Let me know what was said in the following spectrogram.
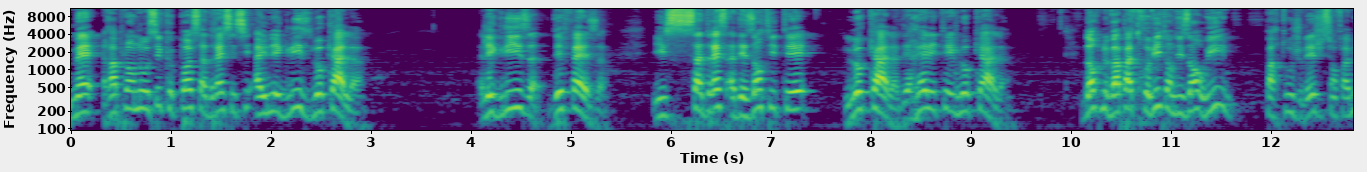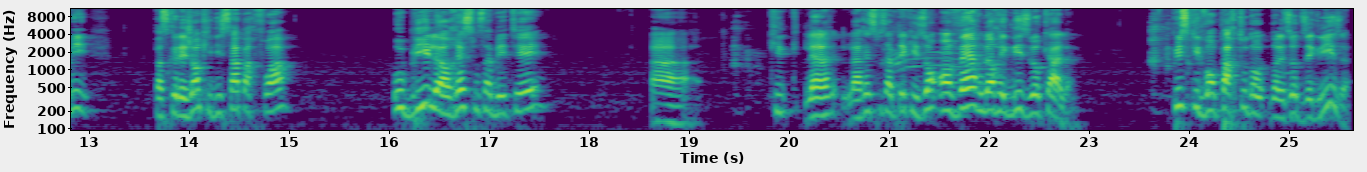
Mais rappelons-nous aussi que Paul s'adresse ici à une église locale, l'église d'Éphèse. Il s'adresse à des entités locales, des réalités locales. Donc ne va pas trop vite en disant oui, partout je vais, je suis en famille. Parce que les gens qui disent ça parfois oublient leur responsabilité, euh, la, responsabilité qu'ils ont envers leur église locale. Puisqu'ils vont partout dans, les autres églises,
